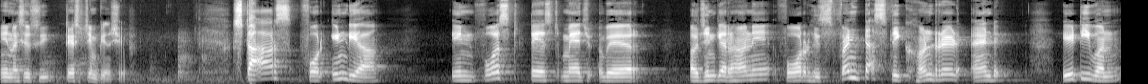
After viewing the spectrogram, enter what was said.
in ICC Test Championship. Stars for India in first test match were Ajinkya Rahane for his fantastic 181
